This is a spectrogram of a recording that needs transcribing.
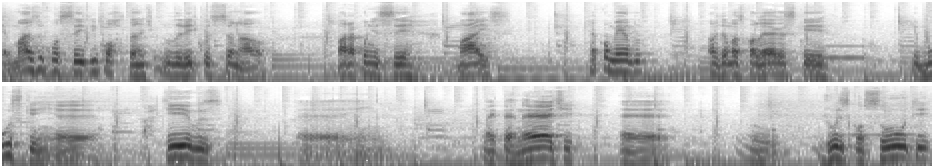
é mais um conceito importante no direito constitucional. Para conhecer mais, recomendo aos demais colegas que, que busquem é, artigos é, em, na internet, é, no Jurisconsulte,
